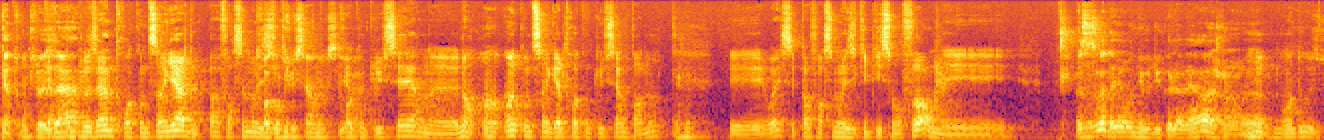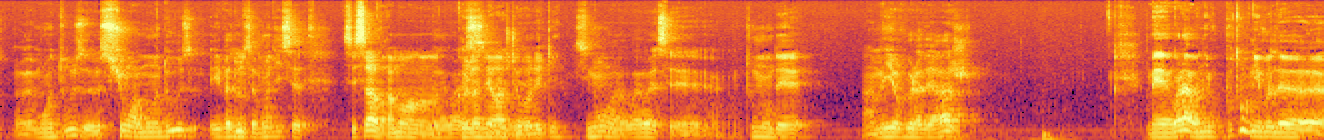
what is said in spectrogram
4 contre Lausanne. 4 contre Lausanne, 3 contre Saint-Gall, donc pas forcément 3 contre Lucerne aussi. 3 contre Lucerne, euh, non, 1, 1 contre Saint-Gall, 3 contre Lucerne, pardon. Mhm. Et ouais, c'est pas forcément les équipes qui sont en forme. Et... Bah, ça se voit d'ailleurs au niveau du goal average. Hein, mhm, euh, moins 12. Euh, moins 12, euh, Sion à moins 12 et Vaduz mhm. à moins 17. C'est ça, vraiment un ouais, goal average de relégué. Sinon, ouais, ouais, c'est... tout le monde est à un meilleur goal average. Mais voilà, au niveau, pourtant au niveau de,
